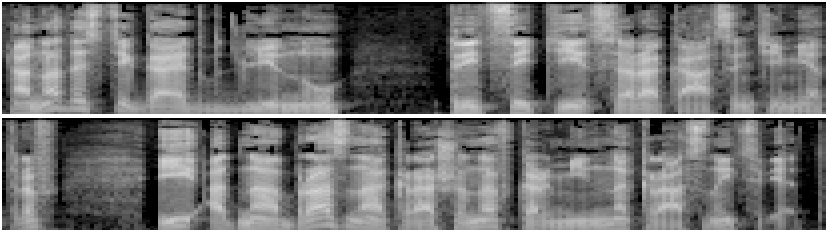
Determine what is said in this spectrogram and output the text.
Она достигает в длину 30-40 см и однообразно окрашена в карминно-красный цвет.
